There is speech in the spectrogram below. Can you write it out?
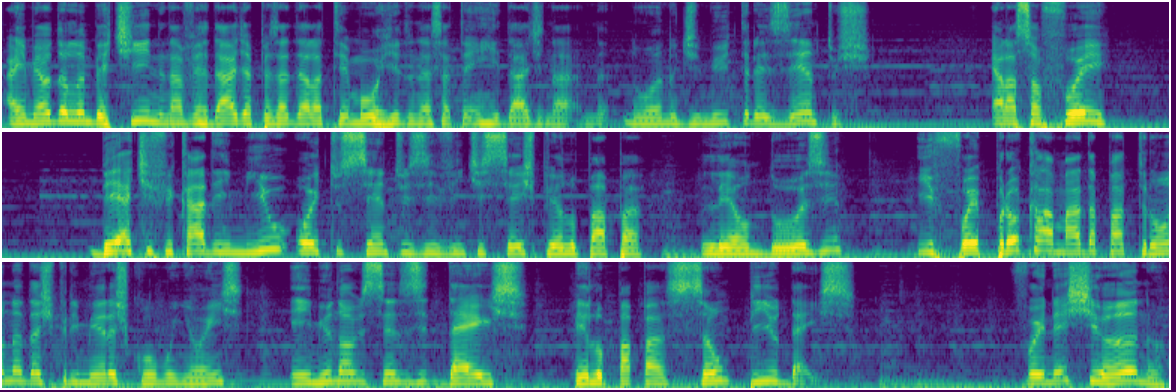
A Imelda Lambertini, na verdade, apesar dela ter morrido nessa tenridade na, no ano de 1300, ela só foi beatificada em 1826 pelo Papa Leão XII e foi proclamada patrona das primeiras comunhões em 1910 pelo Papa São Pio X. foi neste ano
